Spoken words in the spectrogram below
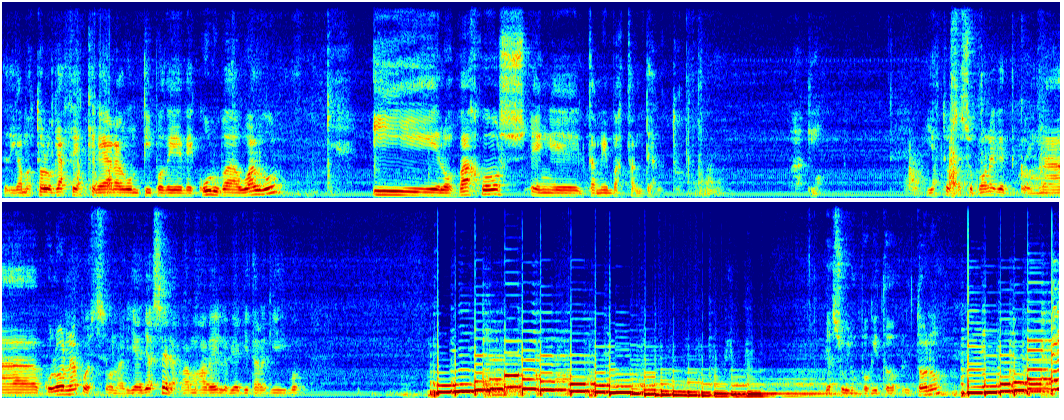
digamos, todo lo que hace es crear algún tipo de, curva o algo. Y los bajos en el, también bastante alto. Aquí. Y esto se supone que con una culona pues sonaría yacera. Vamos a ver, le voy a quitar aquí... Voy a subir un poquito el tono.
